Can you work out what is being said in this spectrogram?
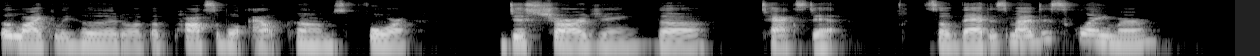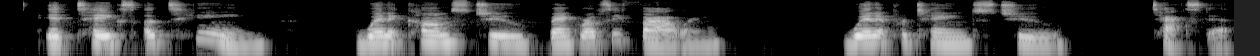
the likelihood or the possible outcomes for discharging the tax debt. So that is my disclaimer. It takes a team when it comes to bankruptcy filing when it pertains to tax debt.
